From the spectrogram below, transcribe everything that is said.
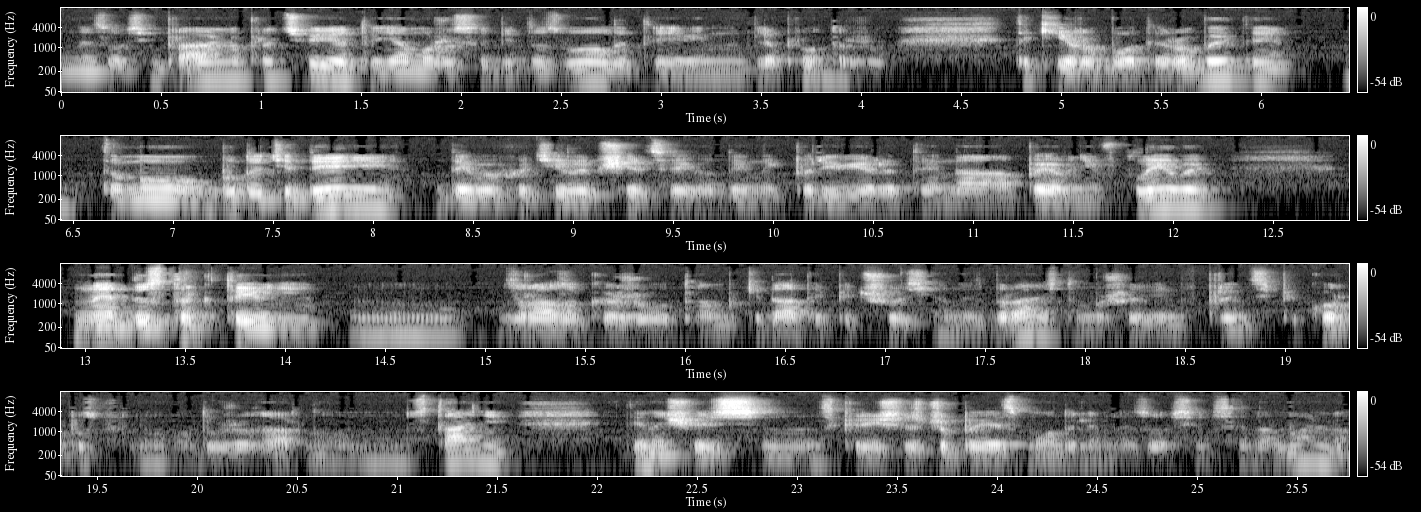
не зовсім правильно працює, то я можу собі дозволити, він для продажу, такі роботи робити. Тому будуть ідеї, де ви хотіли б ще цей годинник перевірити на певні впливи, недеструктивні. Е, Зразу кажу, там кидати під щось я не збираюсь, тому що він, в принципі, корпус в нього дуже гарному стані. Єдине щось, скоріше, з GPS-модулем не зовсім все нормально.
